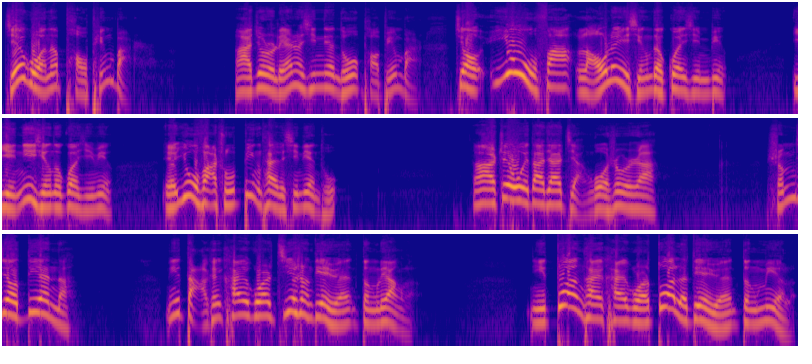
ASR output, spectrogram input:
结果呢，跑平板啊，就是连上心电图跑平板叫诱发劳累型的冠心病，隐匿型的冠心病，也诱发出病态的心电图。啊，这我给大家讲过，是不是啊？什么叫电呢？你打开开关接上电源，灯亮了；你断开开关断了电源，灯灭了。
